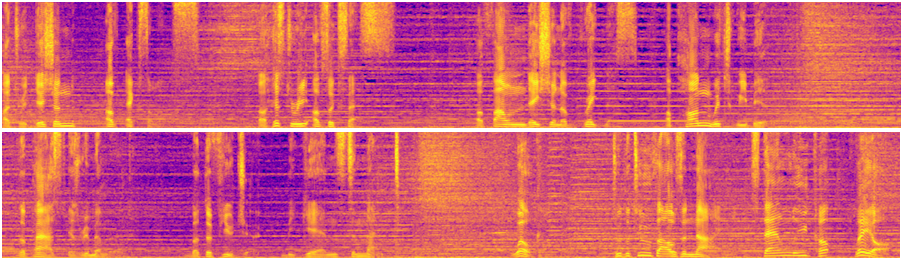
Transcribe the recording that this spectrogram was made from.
A tradition of excellence. A history of success. A foundation of greatness upon which we build. The past is remembered, but the future begins tonight. Welcome to the 2009 Stanley Cup Playoffs.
